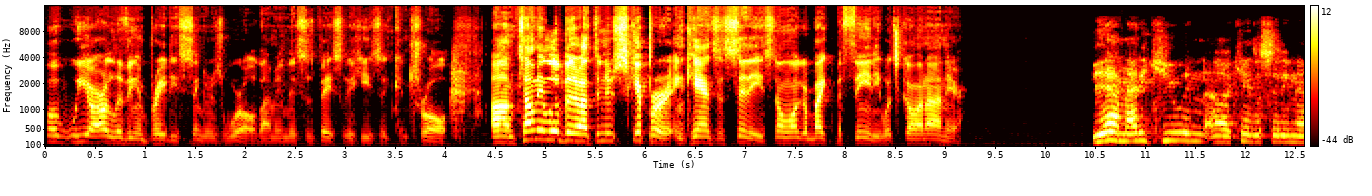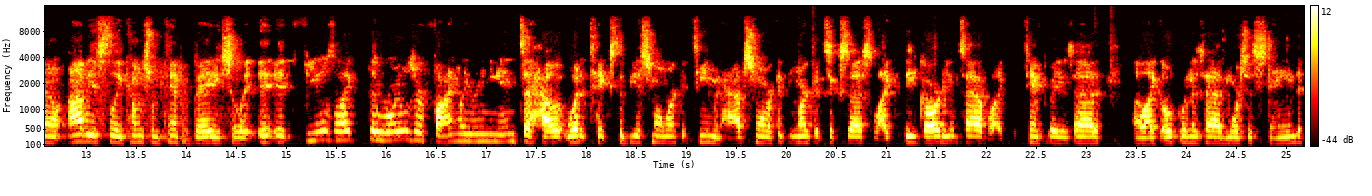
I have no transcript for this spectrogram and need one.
Well, we are living in Brady Singer's world. I mean, this is basically he's in control. Um, tell me a little bit about the new skipper in Kansas City. It's no longer Mike Matheny. What's going on here? Yeah, Matty Q in uh, Kansas City now obviously comes from Tampa Bay, so it, it, feels like the Royals are finally leaning into how what it takes to be a small market team and have small market market success, like the Guardians have, like Tampa Bay has had, uh, like Oakland has had, more sustained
